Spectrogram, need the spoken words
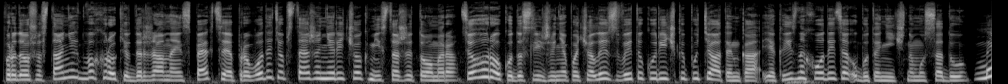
Впродовж останніх двох років Державна інспекція проводить обстеження річок міста Житомира. Цього року дослідження почали з витоку річки Путятинка, який знаходиться у ботанічному саду. Ми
